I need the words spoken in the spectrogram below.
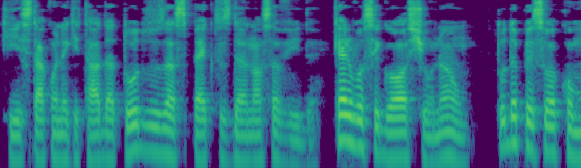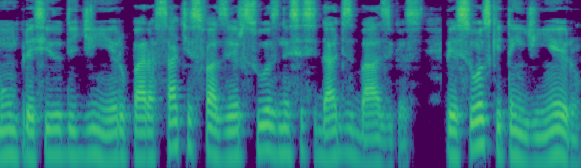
que está conectada a todos os aspectos da nossa vida. Quer você goste ou não, Toda pessoa comum precisa de dinheiro para satisfazer suas necessidades básicas. Pessoas que têm dinheiro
